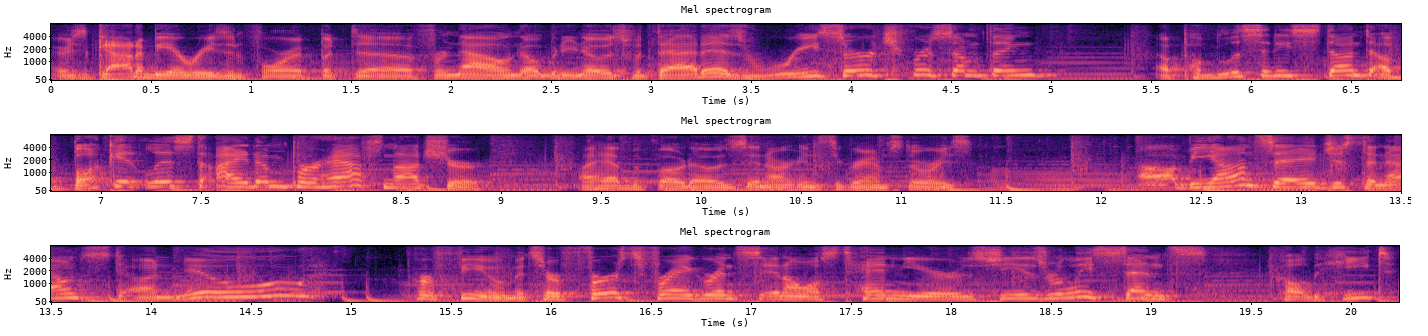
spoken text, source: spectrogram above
There's got to be a reason for it, but uh, for now, nobody knows what that is. Research for something? A publicity stunt? A bucket list item, perhaps? Not sure. I have the photos in our Instagram stories. Uh, Beyonce just announced a new perfume. It's her first fragrance in almost 10 years. She has released scents called Heat,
